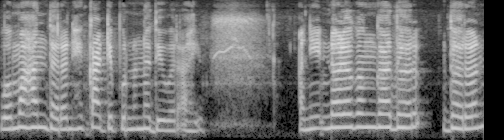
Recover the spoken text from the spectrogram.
व महान धरण हे काटेपूर्ण नदीवर आहे. आणि नळगंगाधर धरण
